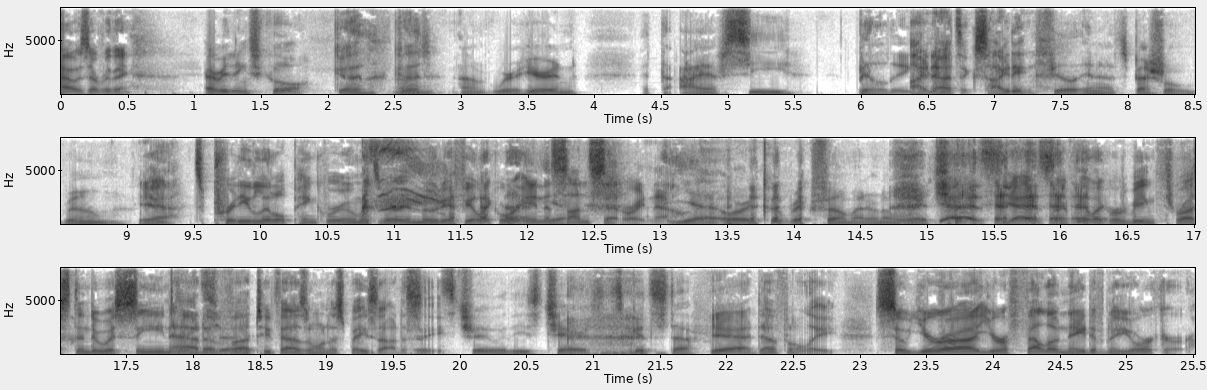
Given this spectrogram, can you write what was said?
How is everything? Everything's cool. Good, good. Um, um, we're here in at the IFC building. I know it's exciting. feel in a special room. Yeah, it's a pretty little pink room. It's very moody. I feel like we're in a Yeah. sunset right now. Yeah, or a Kubrick film. I don't know which. Yes, yes. I feel like we're being thrust into a scene out That's of uh, 2001: A Space Odyssey. It's true with these chairs. It's good stuff. Yeah, definitely. So you're a you're a fellow native New Yorker.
